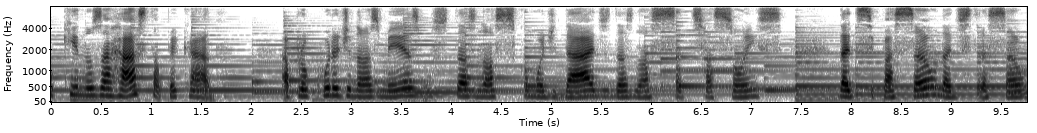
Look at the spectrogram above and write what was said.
o que nos arrasta ao pecado, à procura de nós mesmos, das nossas comodidades, das nossas satisfações, da dissipação, da distração.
